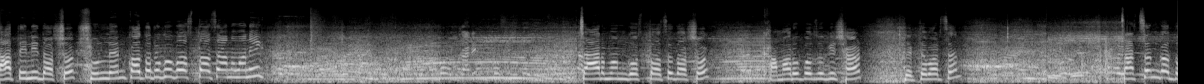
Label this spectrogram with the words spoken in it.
দাঁতিনি দর্শক শুনলেন। কতটুকু গোস্ত আছে আনুমানিক? চার মন গোস্ত আছে দর্শক। খামার উপযোগী শার্ট দেখতে পাচ্ছেন চাচ্ছেন কত?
